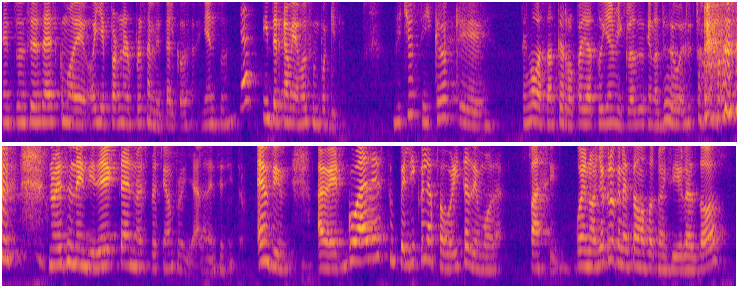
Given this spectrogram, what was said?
Entonces es como de, oye, partner, préstame tal cosa. Y entonces ya intercambiamos un poquito. De hecho, sí, creo que tengo bastante ropa ya tuya en mi closet que no te he devuelto. No es una indirecta, no es presión, pero ya la necesito. En fin, a ver, ¿cuál es tu película favorita de moda? Fácil. bueno, yo creo que en esta vamos a coincidir las dos.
